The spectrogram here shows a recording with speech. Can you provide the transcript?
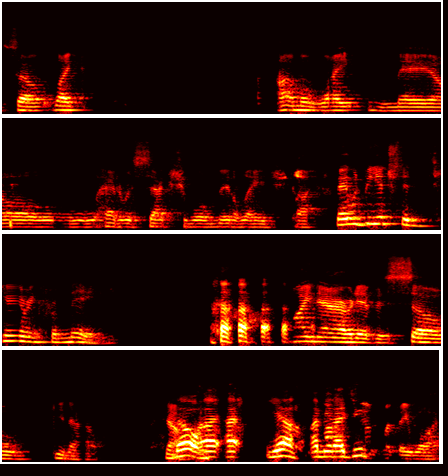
so like I'm a white male, heterosexual, middle-aged guy. They would be interested in hearing from me. My narrative is so, you know. No, no I, I, yeah. I mean, I do what they want.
